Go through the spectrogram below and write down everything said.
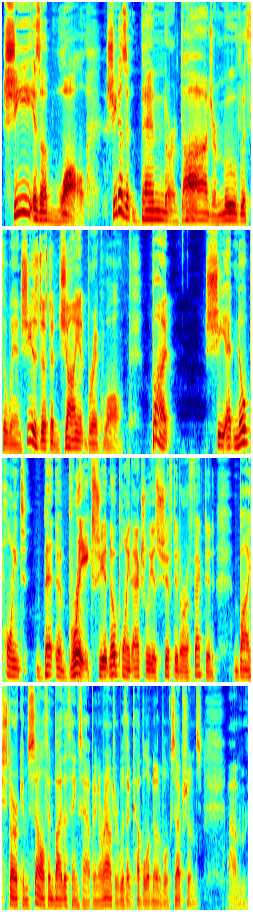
She is a wall. She doesn't bend or dodge or move with the wind. She is just a giant brick wall. But she at no point be- uh, breaks. She at no point actually is shifted or affected by Stark himself and by the things happening around her, with a couple of notable exceptions. Um,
